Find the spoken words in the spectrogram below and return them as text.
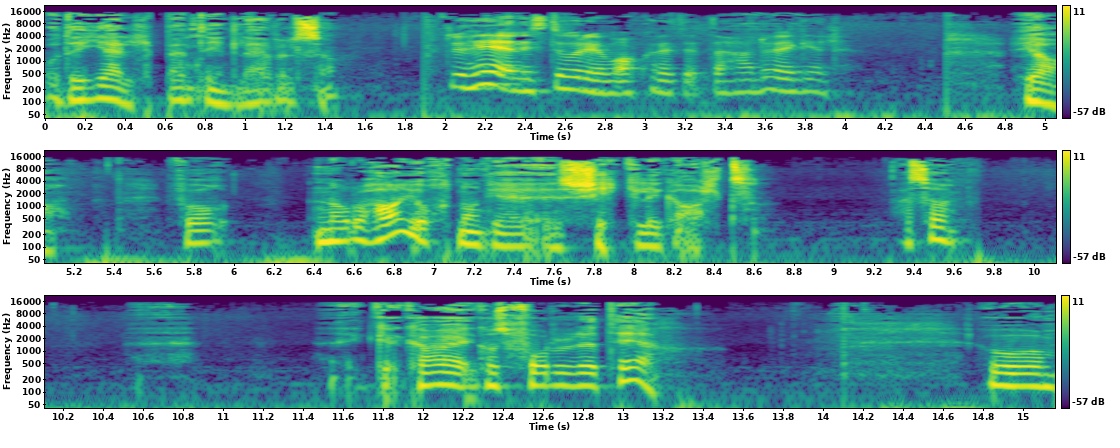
Og det hjelper en til innlevelse. Du har en historie om akkurat dette her, du Egil? Ja, for når du har gjort noe skikkelig galt, altså hva, Hvordan får du det til? Og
